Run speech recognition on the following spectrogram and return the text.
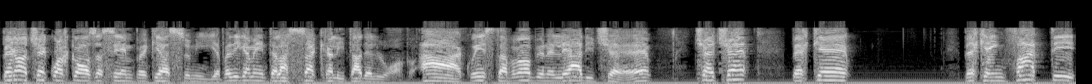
però c'è qualcosa sempre che assomiglia, praticamente la sacralità del luogo. Ah, questa proprio nelle Adi c'è, eh? C'è, c'è, perché perché infatti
